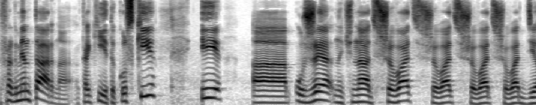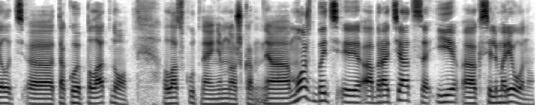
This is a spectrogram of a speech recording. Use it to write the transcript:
фрагментарно какие-то куски и а, уже начинают сшивать, сшивать, сшивать, сшивать, делать а, такое полотно лоскутное немножко. А, может быть, обратятся и а, к Сильмариону.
